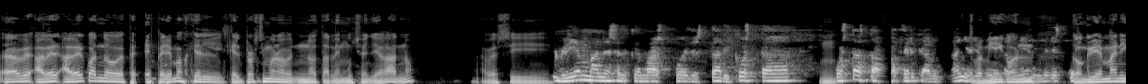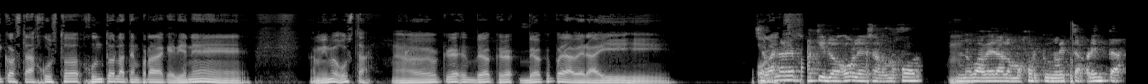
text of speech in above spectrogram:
a ver, a ver, a ver cuando espe- esperemos que el, que el próximo no, no tarde mucho en llegar, ¿no? A ver si Griezmann es el que más puede estar y Costa, Mm. Costa está cerca de un año. a mí con, con Griezmann y Costa justo juntos la temporada que viene a mí me gusta. Yo creo- veo, creo- veo que puede haber ahí Se van a repartir los goles, a lo mejor. Mm. No va a haber a lo mejor que uno meta 30,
